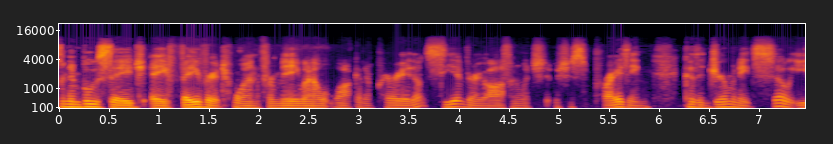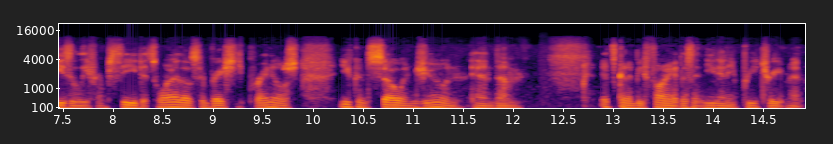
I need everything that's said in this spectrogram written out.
And then blue sage, a favorite one for me when I walk in a prairie. I don't see it very often, which which is surprising because it germinates so easily from seed. It's one of those herbaceous perennials you can sow in June and um, it's going to be fine. It doesn't need any pre-treatment.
